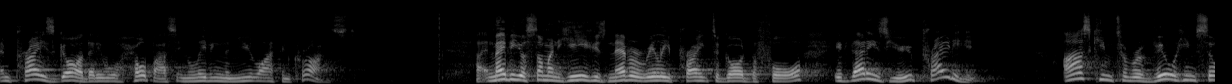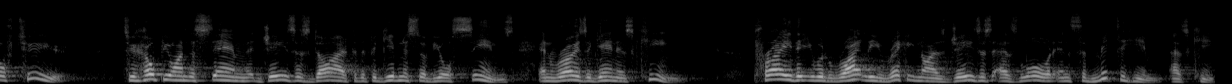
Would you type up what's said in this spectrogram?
And praise God that He will help us in living the new life in Christ. Uh, and maybe you're someone here who's never really prayed to God before. If that is you, pray to Him. Ask Him to reveal Himself to you, to help you understand that Jesus died for the forgiveness of your sins and rose again as King. Pray that you would rightly recognize Jesus as Lord and submit to Him as King.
